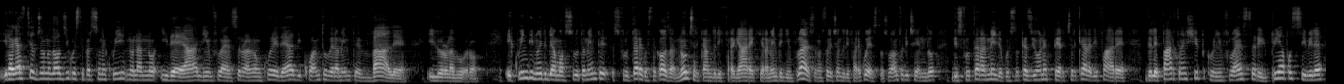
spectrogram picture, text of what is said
i ragazzi al giorno d'oggi, queste persone qui, non hanno idea, gli influencer non hanno ancora idea di quanto veramente vale il loro lavoro. E quindi noi dobbiamo assolutamente sfruttare questa cosa, non cercando di fregare chiaramente gli influencer, non sto dicendo di fare questo, sto soltanto dicendo di sfruttare al meglio questa occasione per cercare di fare delle partnership con gli influencer il prima possibile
